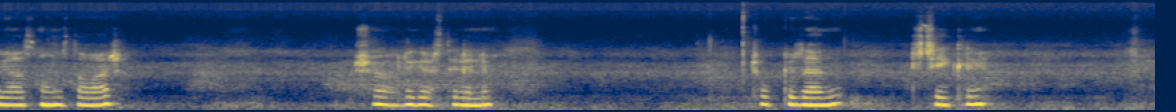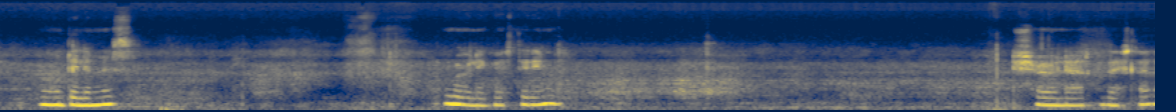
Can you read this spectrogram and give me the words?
Bu yazmamız da var. Şöyle gösterelim. Çok güzel çiçekli modelimiz. Böyle göstereyim de. Şöyle arkadaşlar.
